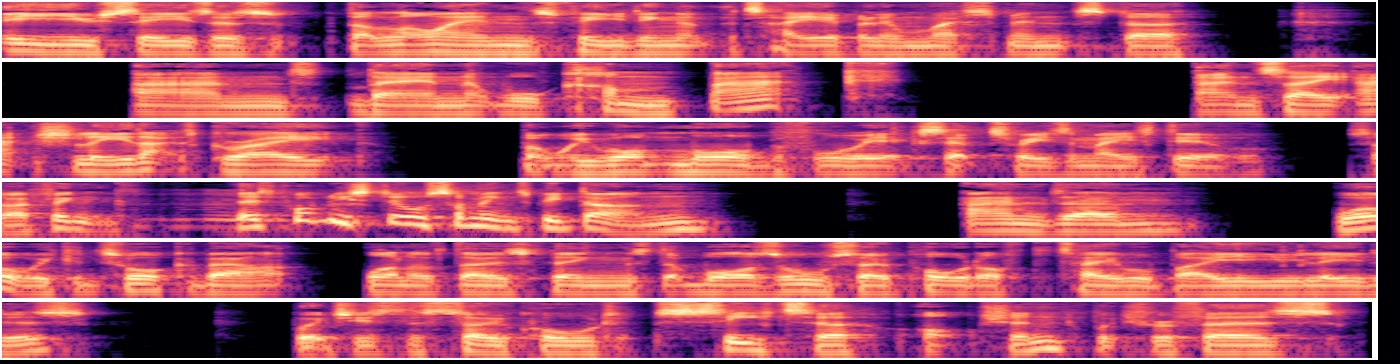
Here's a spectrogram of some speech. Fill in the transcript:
EU sees as the lions feeding at the table in Westminster, and then will come back and say, actually, that's great, but we want more before we accept Theresa May's deal. So I think mm-hmm. there's probably still something to be done, and um, well, we can talk about one of those things that was also pulled off the table by EU leaders, which is the so-called CETA option, which refers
